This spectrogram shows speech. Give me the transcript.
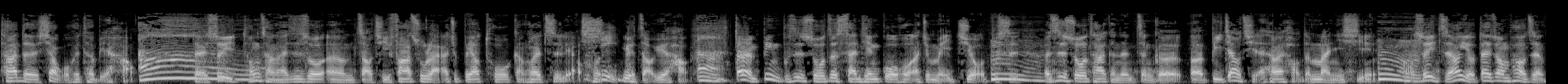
它的效果会特别好。啊，对，所以通常还是说，嗯，早期发出来啊，就不要拖，赶快治疗，是越早越好。嗯，当然并不是说这三天过后啊就没救，不是，而是说它可能整个呃比较起来，它会好的慢一些。嗯，所以只要有带状疱疹，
